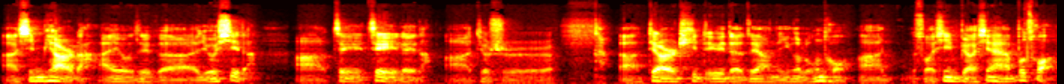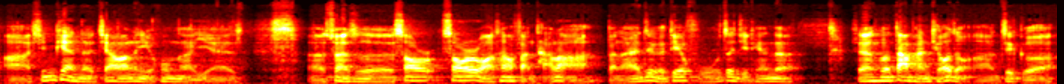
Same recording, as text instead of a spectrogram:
啊芯片的，还有这个游戏的啊，这这一类的啊，就是啊第二梯队的这样的一个龙头啊，所幸表现还不错啊。芯片呢加完了以后呢，也呃算是稍稍微往上反弹了啊。本来这个跌幅这几天的，虽然说大盘调整啊，这个。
